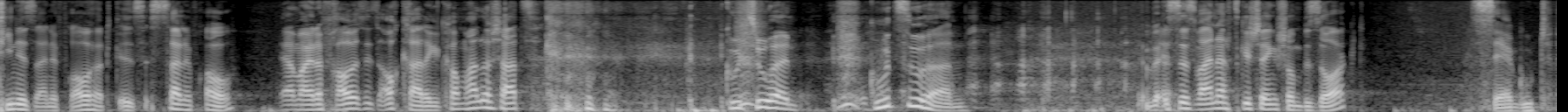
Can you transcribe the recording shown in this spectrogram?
Tine, seine Frau, hört, ist, ist seine Frau. Ja, meine Frau ist jetzt auch gerade gekommen. Hallo Schatz. Gut zuhören. Gut zuhören. Ist das Weihnachtsgeschenk schon besorgt? Sehr gut.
